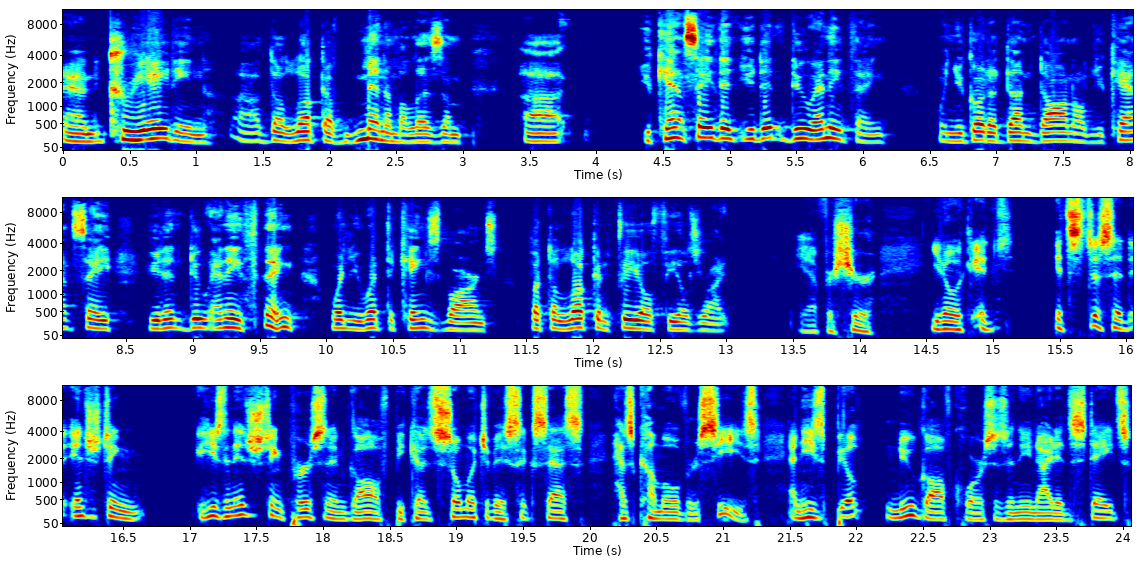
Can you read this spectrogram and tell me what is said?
and creating uh, the look of minimalism uh, you can't say that you didn't do anything when you go to Dundonald. You can't say you didn't do anything when you went to Kingsbarns, but the look and feel feels right. Yeah, for sure. You know, it's it's just an interesting. He's an interesting person in golf because so much of his success has come overseas, and he's built new golf courses in the United States.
